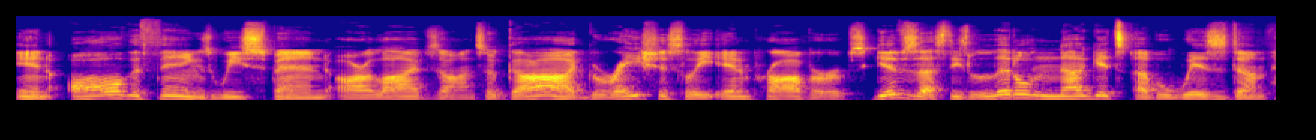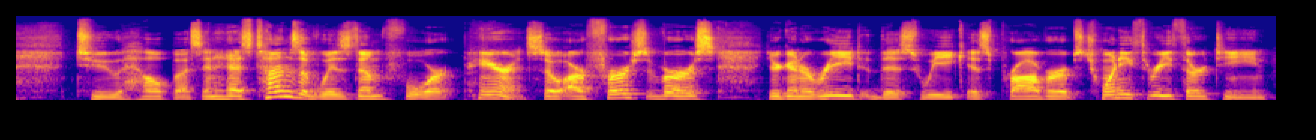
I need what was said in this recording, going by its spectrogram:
in all the things we spend our lives on. So God graciously in Proverbs gives us these little nuggets of wisdom to help us. And it has tons of wisdom for parents. So our first verse you're going to read this week is Proverbs 23:13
